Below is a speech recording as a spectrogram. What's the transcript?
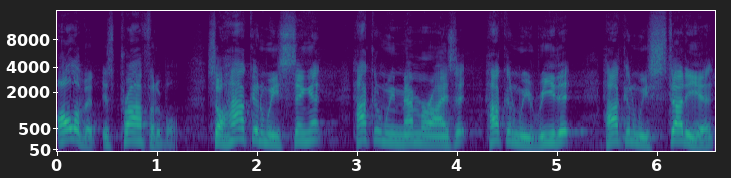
All of it is profitable. So, how can we sing it? How can we memorize it? How can we read it? How can we study it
